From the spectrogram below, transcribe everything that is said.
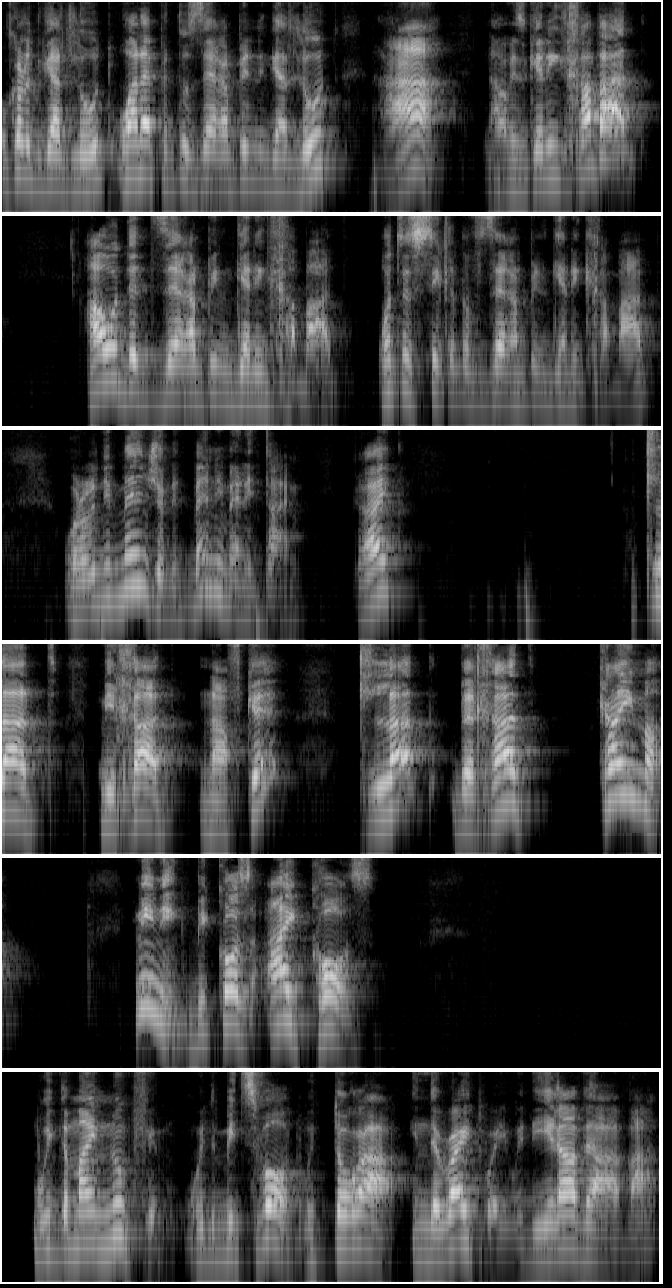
we call it גדלות, what happened to זרפין גדלות? Ah, now he's getting חב"ד. How did Zeranpin getting Chabad? What's the secret of Zeranpin getting Chabad? We already mentioned it many, many times, right? Tlat michad nafke, tlat bechad kaima. Meaning, because I cause with the Mainupfim, with the mitzvot, with Torah, in the right way, with the Ira ve'ava,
